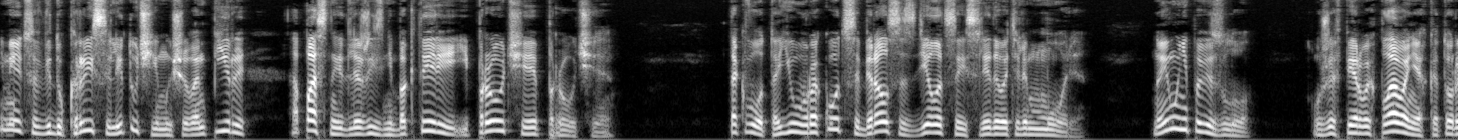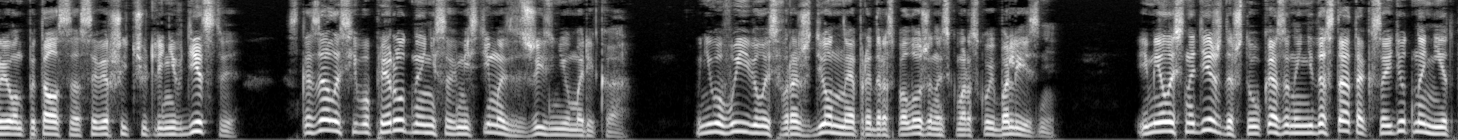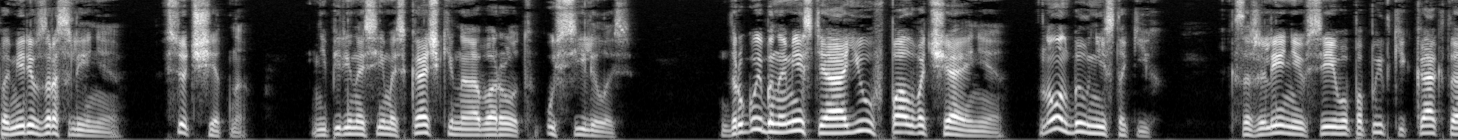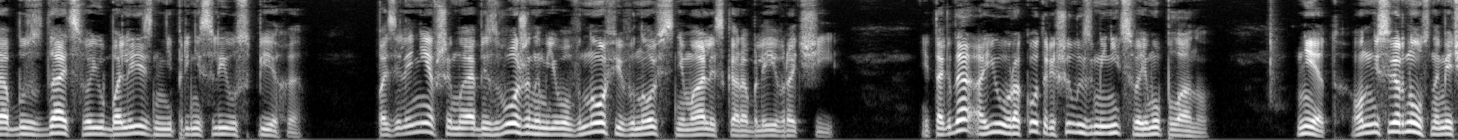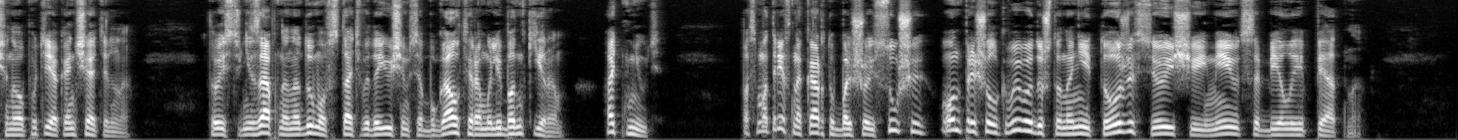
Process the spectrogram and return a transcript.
Имеются в виду крысы, летучие мыши-вампиры, опасные для жизни бактерии и прочее, прочее. Так вот, Аю Уракот собирался сделаться исследователем моря. Но ему не повезло. Уже в первых плаваниях, которые он пытался совершить чуть ли не в детстве, сказалась его природная несовместимость с жизнью моряка у него выявилась врожденная предрасположенность к морской болезни. Имелась надежда, что указанный недостаток сойдет на нет по мере взросления. Все тщетно. Непереносимость качки, наоборот, усилилась. Другой бы на месте Аю впал в отчаяние, но он был не из таких. К сожалению, все его попытки как-то обуздать свою болезнь не принесли успеха. Позеленевшим и обезвоженным его вновь и вновь снимали с кораблей врачи. И тогда Аю Уракот решил изменить своему плану. Нет, он не свернул с намеченного пути окончательно. То есть внезапно надумав стать выдающимся бухгалтером или банкиром. Отнюдь. Посмотрев на карту большой суши, он пришел к выводу, что на ней тоже все еще имеются белые пятна.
